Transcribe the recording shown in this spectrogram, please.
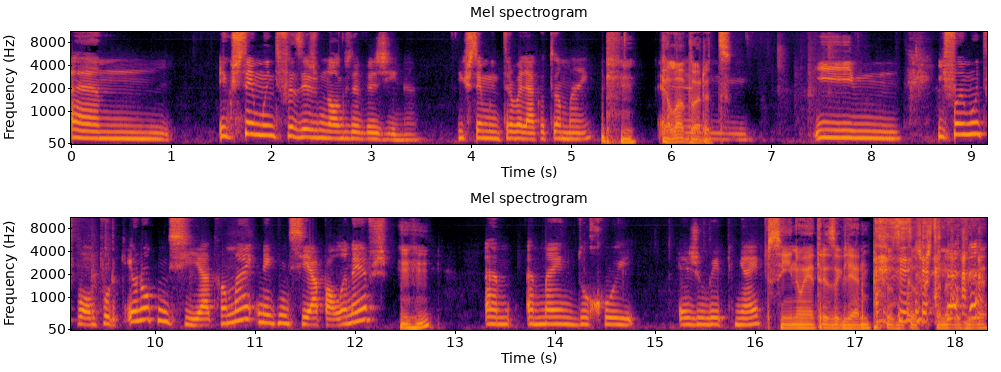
Hum, eu gostei muito de fazer os monólogos da vagina. E gostei muito de trabalhar com a tua mãe. Ela adora-te. E, e foi muito bom, porque eu não conhecia a tua mãe, nem conhecia a Paula Neves. Uhum. A, a mãe do Rui é Júlia Pinheiro. Sim, não é a Teresa Guilherme, para todos aqueles que estão na dúvida.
